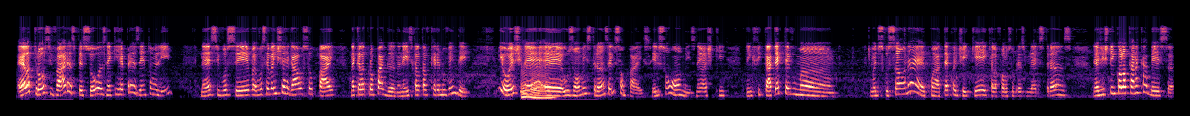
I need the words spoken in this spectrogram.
ela trouxe várias pessoas, né, que representam ali, né? Se você vai, você vai enxergar o seu pai naquela propaganda, né? Isso que ela estava querendo vender. E hoje, Uhum. né, é, os homens trans, eles são pais, eles são homens, né? Eu acho que tem que ficar. Até que teve uma uma discussão, né, com até com a JK, que ela falou sobre as mulheres trans. né, a gente tem que colocar na cabeça:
